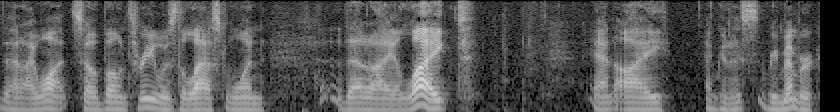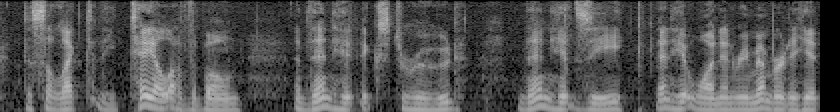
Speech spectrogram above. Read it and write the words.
that I want. So bone three was the last one that I liked. And I am going to remember to select the tail of the bone and then hit extrude, then hit Z, then hit 1, and remember to hit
